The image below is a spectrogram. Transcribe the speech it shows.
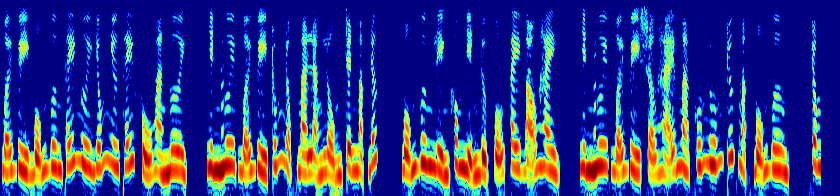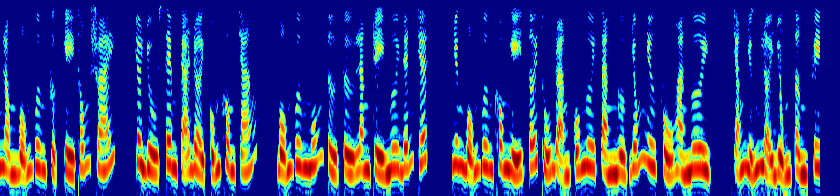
bởi vì bổn vương thấy ngươi giống như thấy phụ hoàng ngươi, nhìn ngươi bởi vì trúng độc mà lặn lộn trên mặt đất, bổn vương liền không nhịn được vỗ tay bảo hay. Nhìn ngươi bởi vì sợ hãi mà khúm núm trước mặt bổn vương, trong lòng bổn vương cực kỳ thống soái, cho dù xem cả đời cũng không chán, bổn vương muốn từ từ lăng trì ngươi đến chết, nhưng bổn vương không nghĩ tới thủ đoạn của ngươi tàn ngược giống như phụ hoàng ngươi, chẳng những lợi dụng tần phi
